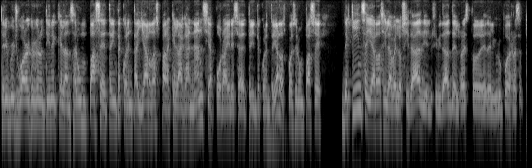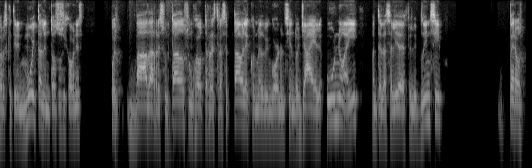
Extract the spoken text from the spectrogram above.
Teddy Bridgewater creo que no tiene que lanzar un pase de 30, 40 yardas para que la ganancia por aire sea de 30, 40 yardas. Puede ser un pase de 15 yardas y la velocidad y elusividad del resto del grupo de receptores que tienen muy talentosos y jóvenes, pues va a dar resultados. Un juego terrestre aceptable con Melvin Gordon siendo ya el uno ahí ante la salida de Philip Lindsay. Pero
